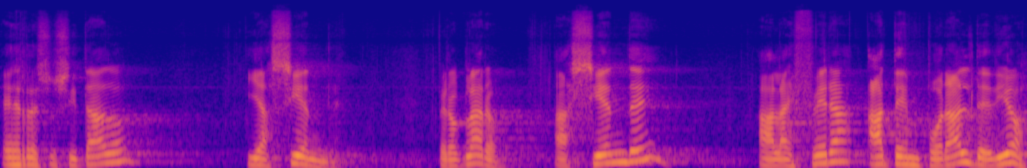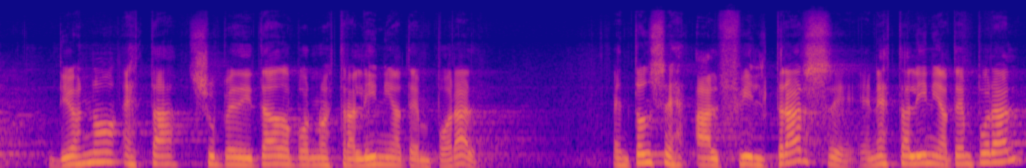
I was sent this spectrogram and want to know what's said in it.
es resucitado y asciende. Pero claro, asciende a la esfera atemporal de Dios. Dios no está supeditado por nuestra línea temporal. Entonces, al filtrarse en esta línea temporal,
